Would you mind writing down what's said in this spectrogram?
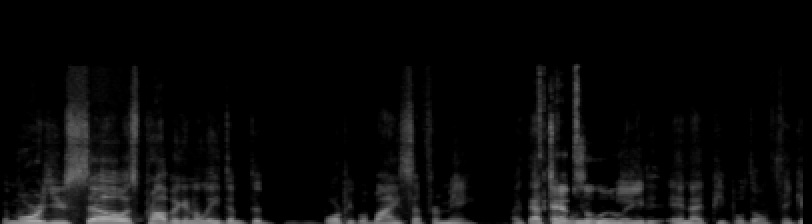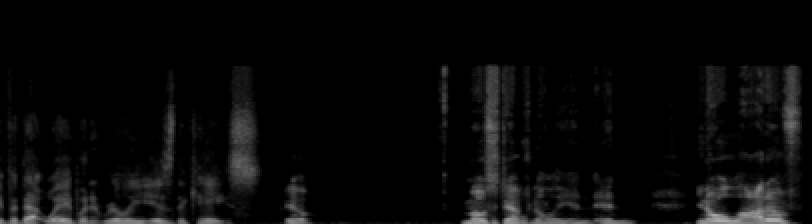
The more you sell it's probably going to lead to, to more people buying stuff from me. Like that's what Absolutely. we need and uh, people don't think of it that way but it really is the case. Yep. Most definitely and and you know, a lot of,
